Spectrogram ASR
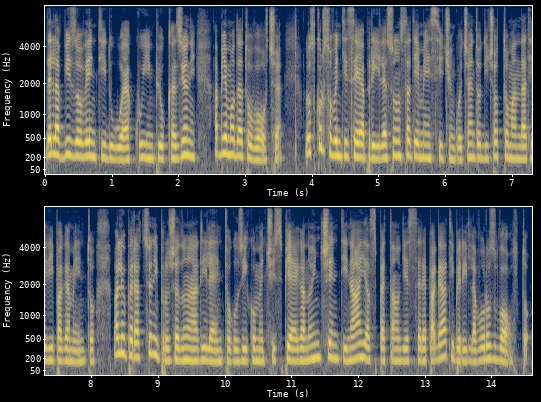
dell'avviso 22 a cui in più occasioni abbiamo dato voce. Lo scorso 26 aprile sono stati emessi 518 mandati di pagamento, ma le operazioni procedono a rilento così come ci spiegano, in centinaia aspettano di essere pagati per il lavoro svolto.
